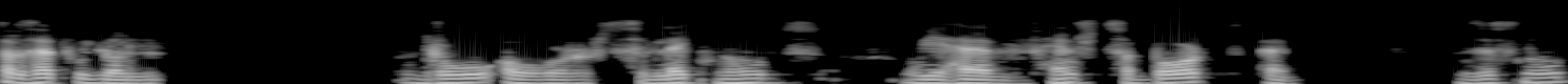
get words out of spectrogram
after that we will draw or select nodes. We have hinged support at this node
